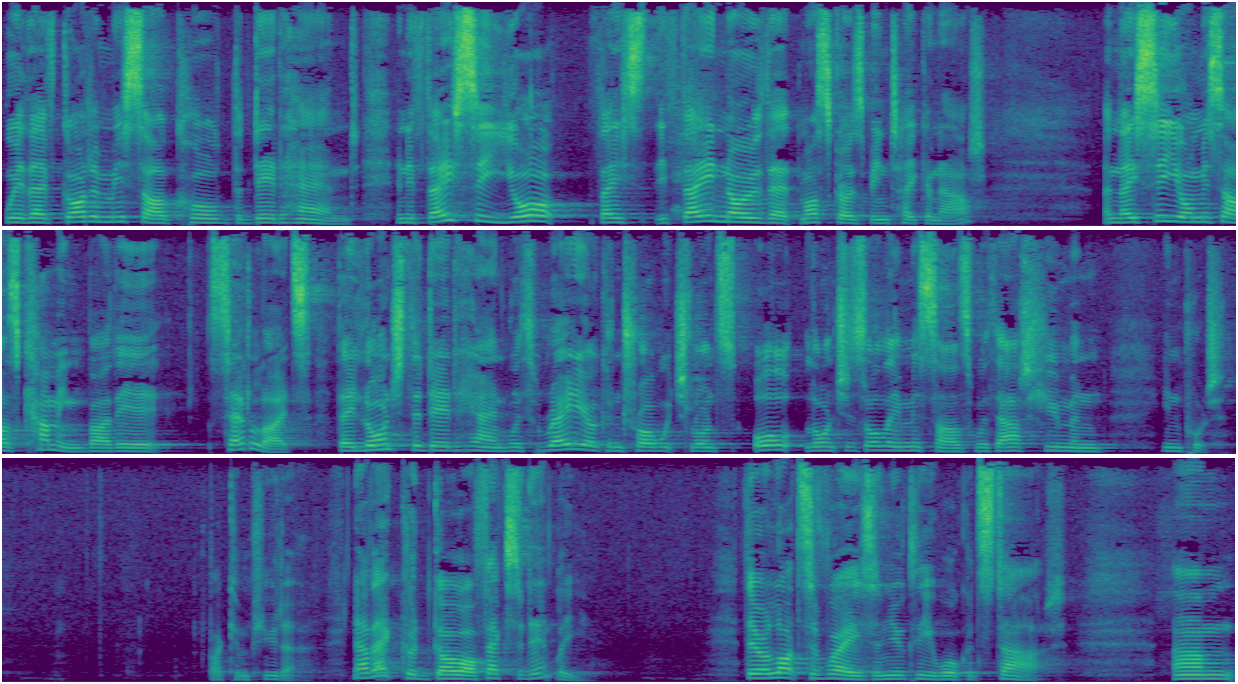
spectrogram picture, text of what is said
where they've got a missile called the Dead Hand. And if they see your, they, if they know that Moscow's been taken out, and they see your missiles coming by their satellites, they launch the Dead Hand with radio control, which launch all, launches all their missiles without human input by computer. Now, that could go off accidentally. There are lots of ways a nuclear war could start. Um,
